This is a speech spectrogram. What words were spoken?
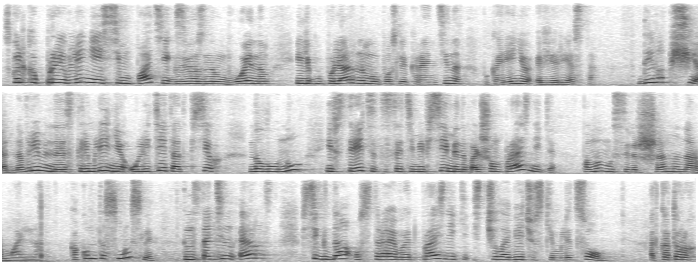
сколько проявление симпатии к «Звездным войнам» или популярному после карантина покорению Эвереста. Да и вообще одновременное стремление улететь от всех на Луну и встретиться с этими всеми на большом празднике, по-моему, совершенно нормально. В каком-то смысле Константин Эрнст всегда устраивает праздники с человеческим лицом, от которых,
